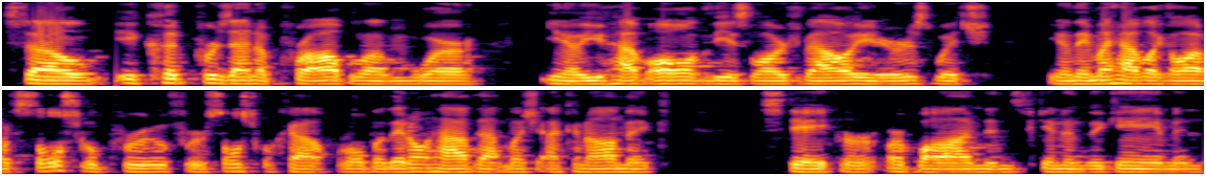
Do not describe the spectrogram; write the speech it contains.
So it could present a problem where, you know, you have all of these large validators, which, you know, they might have like a lot of social proof or social capital, but they don't have that much economic stake or, or bond and skin in the game. And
